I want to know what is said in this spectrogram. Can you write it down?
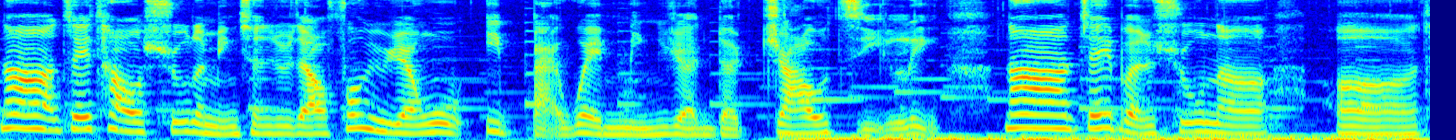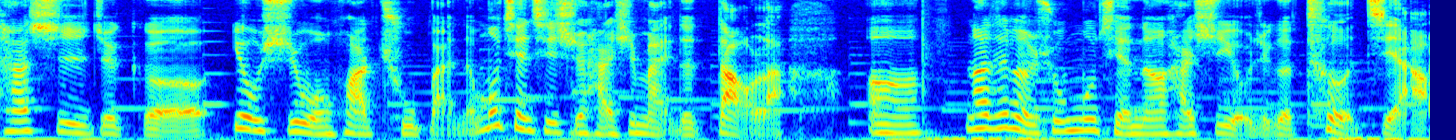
那这套书的名称就叫《风云人物：一百位名人的召集令》。那这本书呢，呃，它是这个幼狮文化出版的，目前其实还是买得到啦。嗯，那这本书目前呢还是有这个特价哦，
